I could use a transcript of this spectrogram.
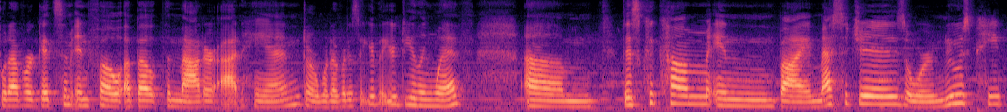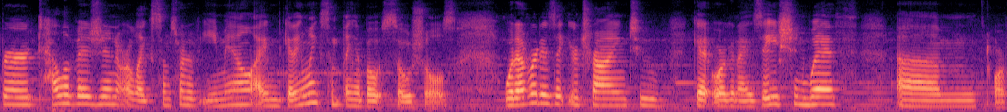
whatever, get some info about the matter at hand or whatever it is that you're, that you're dealing with. Um, this could come in by messages or newspaper, television, or like some sort of email. I'm getting like something about socials. Whatever it is that you're trying to get organization with, um, or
